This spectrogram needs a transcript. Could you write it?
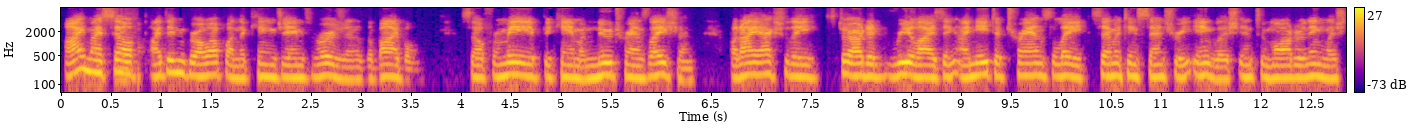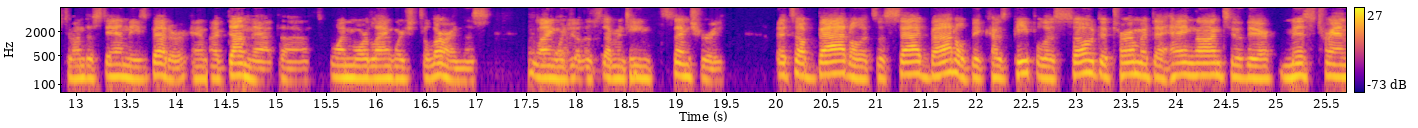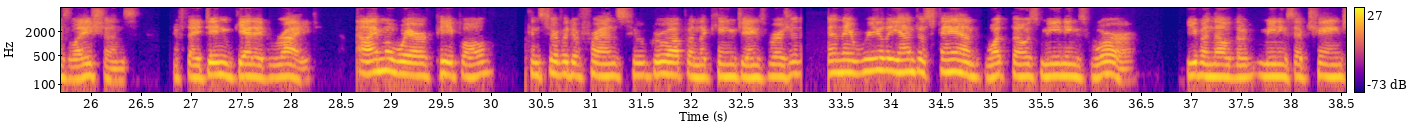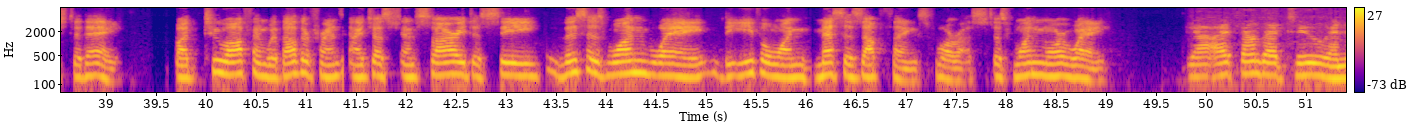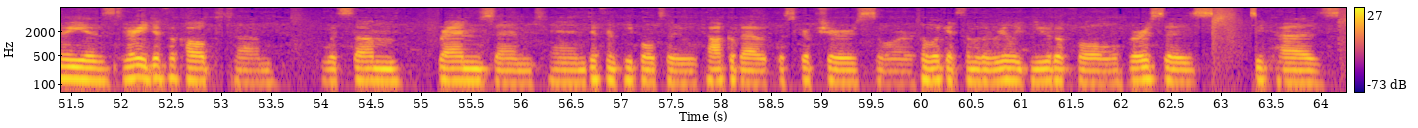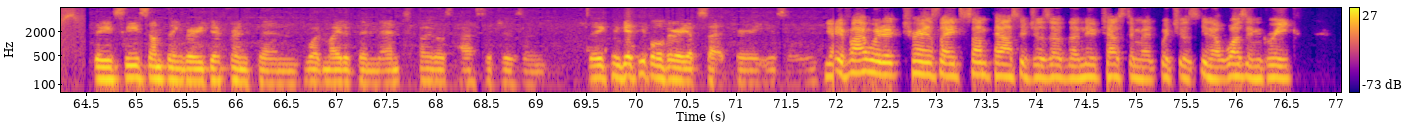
I myself, I didn't grow up on the King James Version of the Bible. So for me, it became a new translation but I actually started realizing I need to translate 17th century English into modern English to understand these better. And I've done that. Uh, one more language to learn, this language of the 17th century. It's a battle. It's a sad battle because people are so determined to hang on to their mistranslations if they didn't get it right. I'm aware of people, conservative friends, who grew up in the King James Version and they really understand what those meanings were even though the meanings have changed today. But too often with other friends, I just am sorry to see this is one way the evil one messes up things for us, just one more way. Yeah, I found that too, Henry, is very difficult um, with some friends and, and different people to talk about the scriptures or to look at some of the really beautiful verses because they see something very different than what might have been meant by those passages and they can get people very upset very easily. Yeah, if I were to translate some passages of the New Testament, which is, you know, was in Greek,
